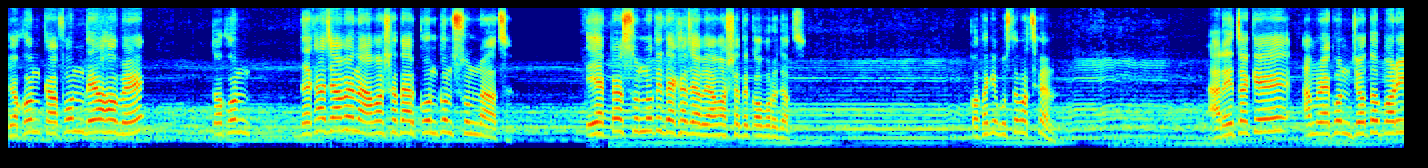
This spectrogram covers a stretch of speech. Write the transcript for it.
যখন কাফন দেওয়া হবে, তখন দেখা যাবে না আমার সাথে আর কোন কোন শূন্য আছে। এই একটা শূন্যতি দেখা যাবে আমার সাথে কবরে যাচ্ছে। কথা কি বুঝতে পারছেন? আর এটাকে আমরা এখন যত পারি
